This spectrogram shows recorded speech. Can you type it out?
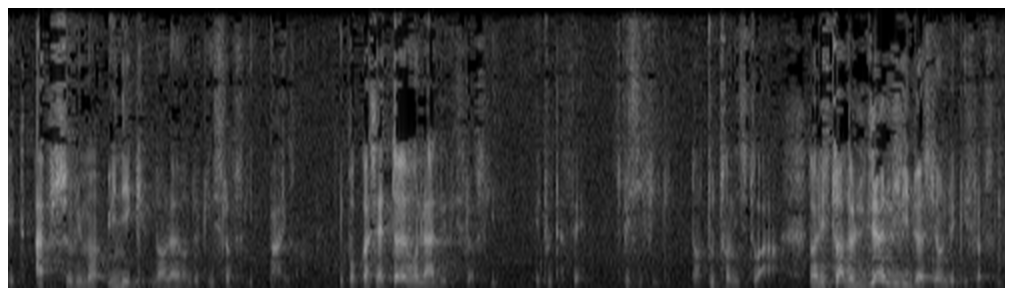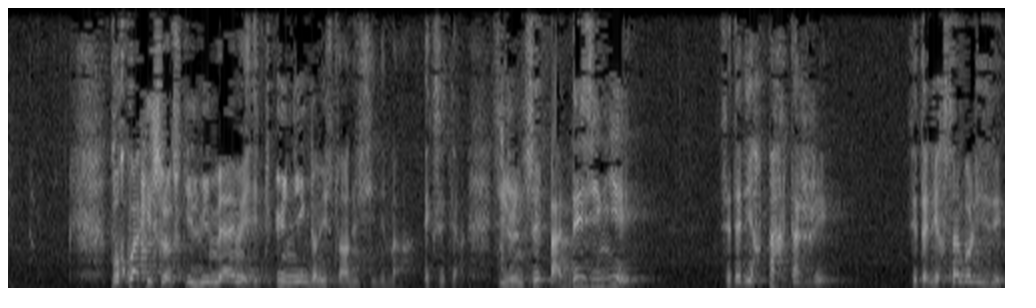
est absolument unique dans l'œuvre de Kislovski, par exemple. Et pourquoi cette œuvre-là de Kislovski est tout à fait spécifique dans toute son histoire, dans l'histoire de l'individuation de Kislovski. Pourquoi Kislovski lui-même est unique dans l'histoire du cinéma, etc. Si je ne sais pas désigner, c'est-à-dire partager c'est-à-dire symboliser,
